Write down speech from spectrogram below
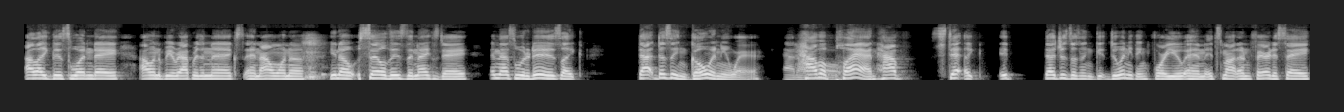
I like this one day. I want to be a rapper the next and I want to, you know, sell this the next day." And that's what it is. Like that doesn't go anywhere at have a plan have ste- like it that just doesn't get, do anything for you and it's not unfair to say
